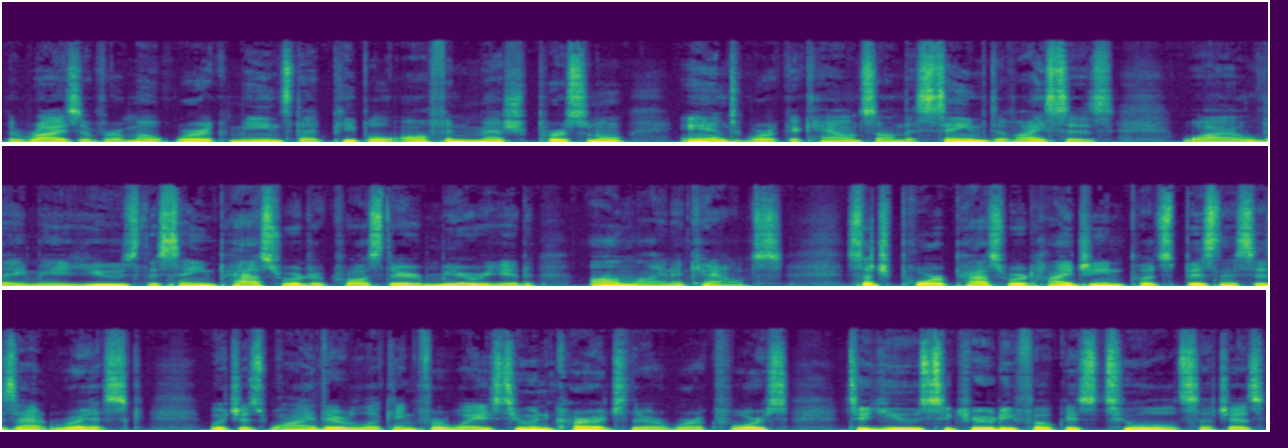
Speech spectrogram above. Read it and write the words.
The rise of remote work means that people often mesh personal and work accounts on the same devices, while they may use the same password across their myriad online accounts. Such poor password hygiene puts businesses at risk, which is why they're looking for ways to encourage their workforce to use security focused tools such as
